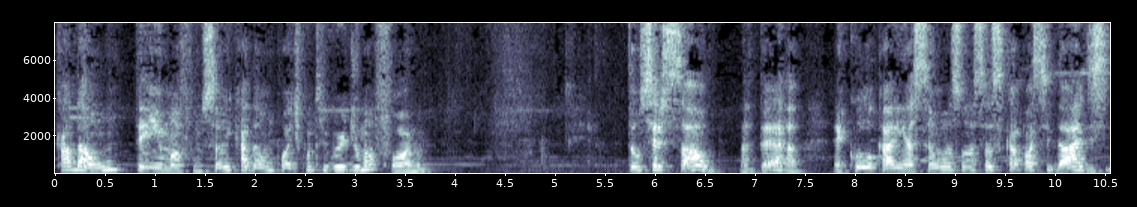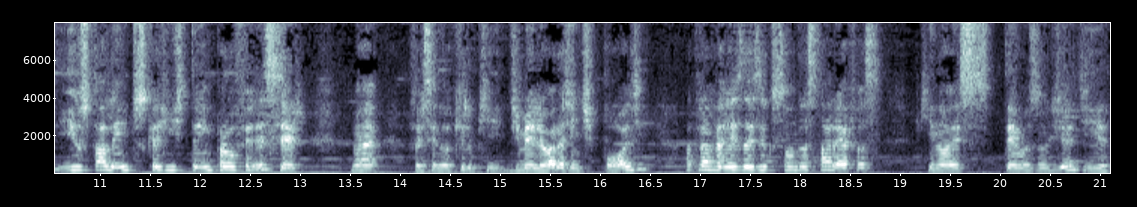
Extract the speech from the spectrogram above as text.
cada um tem uma função e cada um pode contribuir de uma forma. Então, ser sal na Terra é colocar em ação as nossas capacidades e os talentos que a gente tem para oferecer, não é? Oferecendo aquilo que de melhor a gente pode através da execução das tarefas que nós temos no dia a dia.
